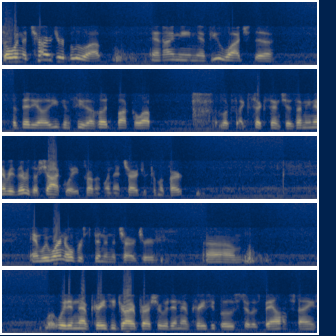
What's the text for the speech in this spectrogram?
So when the Charger blew up, and I mean, if you watch the the video, you can see the hood buckle up. It looks like six inches. I mean, every there was a shockwave from it when that Charger come apart. And we weren't overspinning the Charger. Um, we didn't have crazy dryer pressure. We didn't have crazy boost. It was balanced nice.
